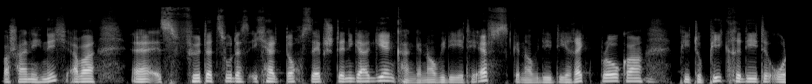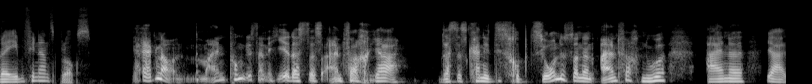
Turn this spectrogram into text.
Wahrscheinlich nicht, aber äh, es führt dazu, dass ich halt doch selbstständiger agieren kann, genau wie die ETFs, genau wie die Direktbroker, mhm. P2P-Kredite oder eben Finanzblocks. Ja, genau. Mein Punkt ist eigentlich eher, dass das einfach, ja, dass es keine Disruption ist, sondern einfach nur eine, ja,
